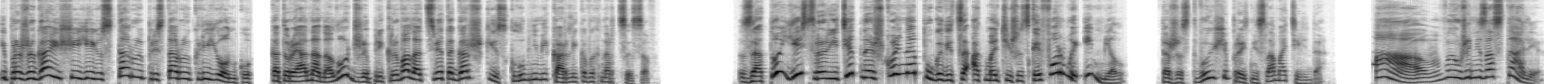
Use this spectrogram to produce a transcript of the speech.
и прожигающая ею старую-престарую клеенку, которой она на лоджии прикрывала от цвета горшки с клубнями карликовых нарциссов. Зато есть раритетная школьная пуговица от мальчишеской формы и мел, торжествующе произнесла Матильда. А, вы уже не застали.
